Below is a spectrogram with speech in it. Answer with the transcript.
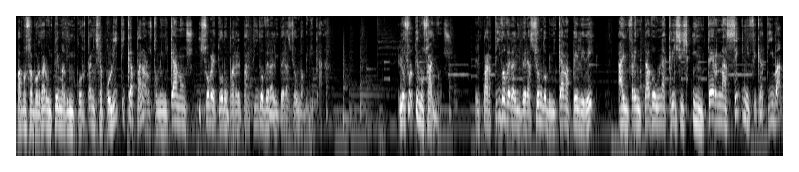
Vamos a abordar un tema de importancia política para los dominicanos y sobre todo para el Partido de la Liberación Dominicana. En los últimos años, el Partido de la Liberación Dominicana PLD ha enfrentado una crisis interna significativa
